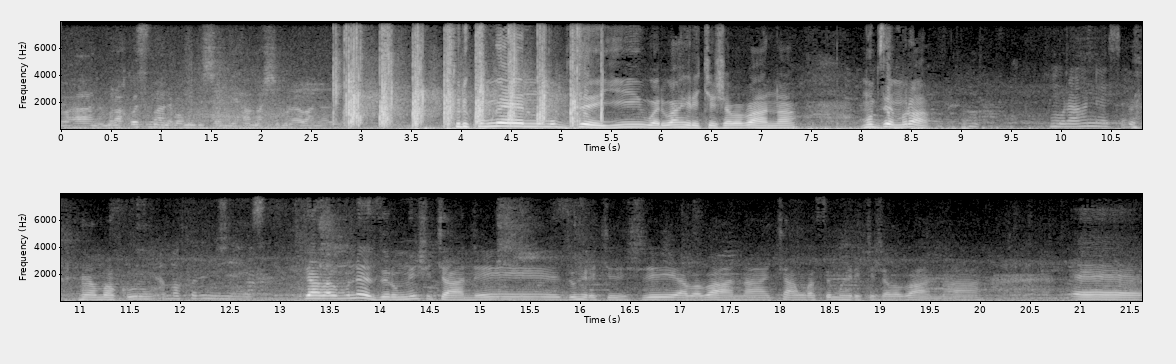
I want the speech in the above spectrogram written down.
yohana murakoze imana bamugisha mwiha amashyi muri abana beza turi kumwe n'umubyeyi wari waherekeje aba bana. Mubyeyi muri aho? Muraho neza. Amakuru? Amakuru ni meza. Byabaye umunezero mwinshi cyane duherekeje aba bana cyangwa se muherekeje aba bana. Eh,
